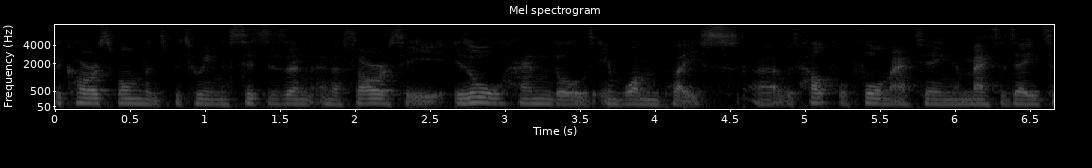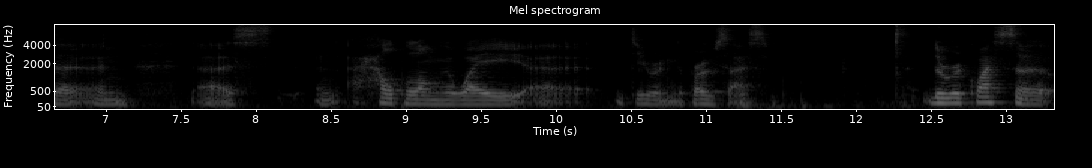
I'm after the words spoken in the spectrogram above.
the correspondence between the citizen and authority is all handled in one place uh, with helpful formatting and metadata and uh, and help along the way uh, during the process. The requests are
